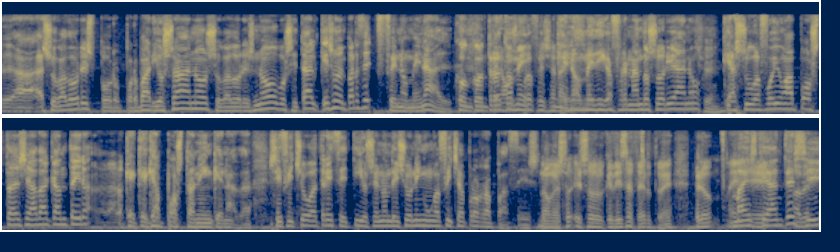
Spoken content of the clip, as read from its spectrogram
eh, a, a xogadores por, por varios anos Xogadores novos e tal Que eso me parece fenomenal Con contratos Pero, profesionais. Que non me diga Fernando Soriano Sí. Que a súa foi unha aposta xa da canteira Que, que, que aposta nin que nada Se fichou a 13 tíos e non deixou ninguna ficha para os rapaces Non, eso, eso que dice certo, eh? Pero, Máis eh, que antes, a ver, sí,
